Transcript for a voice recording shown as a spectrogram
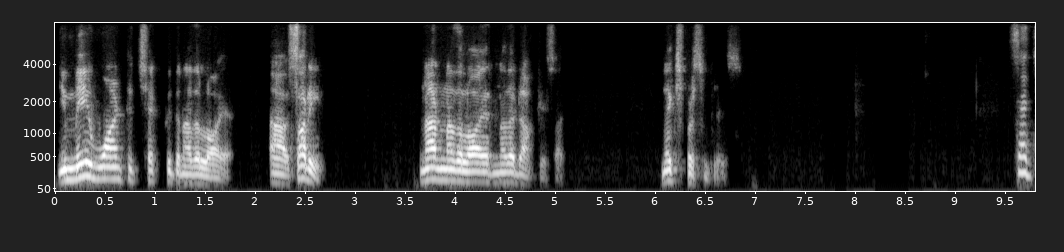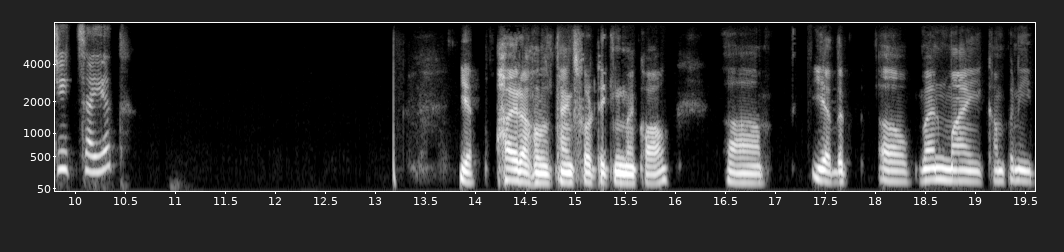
you may want to check with another lawyer. Uh, sorry, not another lawyer, another doctor. Sorry. Next person, please. Sajid Sayed. Yeah. Hi, Rahul. Thanks for taking my call. Uh, yeah, the uh, when my company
